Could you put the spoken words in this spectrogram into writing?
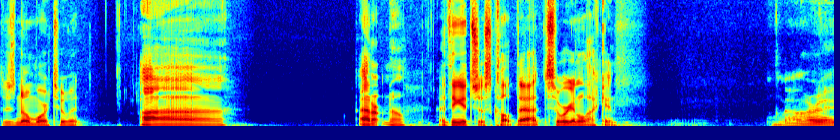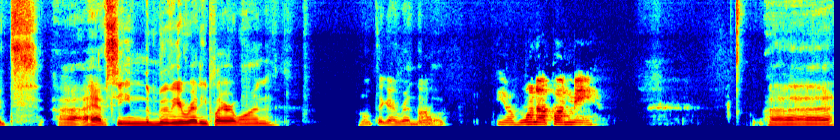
There's no more to it. Uh, I don't know. I think it's just called that, so we're gonna lock in. All right. Uh, I have seen the movie Ready Player One. I don't think I read the book. You have one up on me. Uh,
